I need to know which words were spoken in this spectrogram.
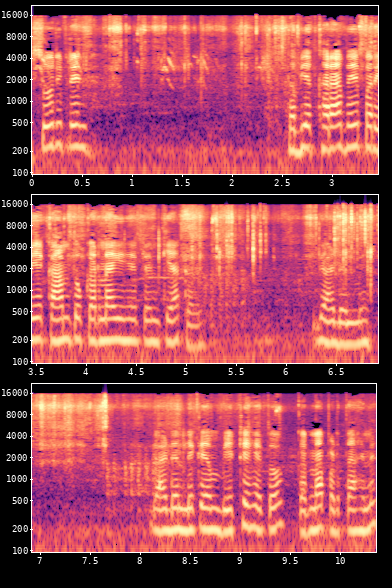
सॉरी फ्रेंड तबीयत ख़राब है, पर ये काम तो करना ही है फ्रेंड क्या करें? गार्डन में। गार्डन लेके हम बैठे हैं तो करना पड़ता है ना?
